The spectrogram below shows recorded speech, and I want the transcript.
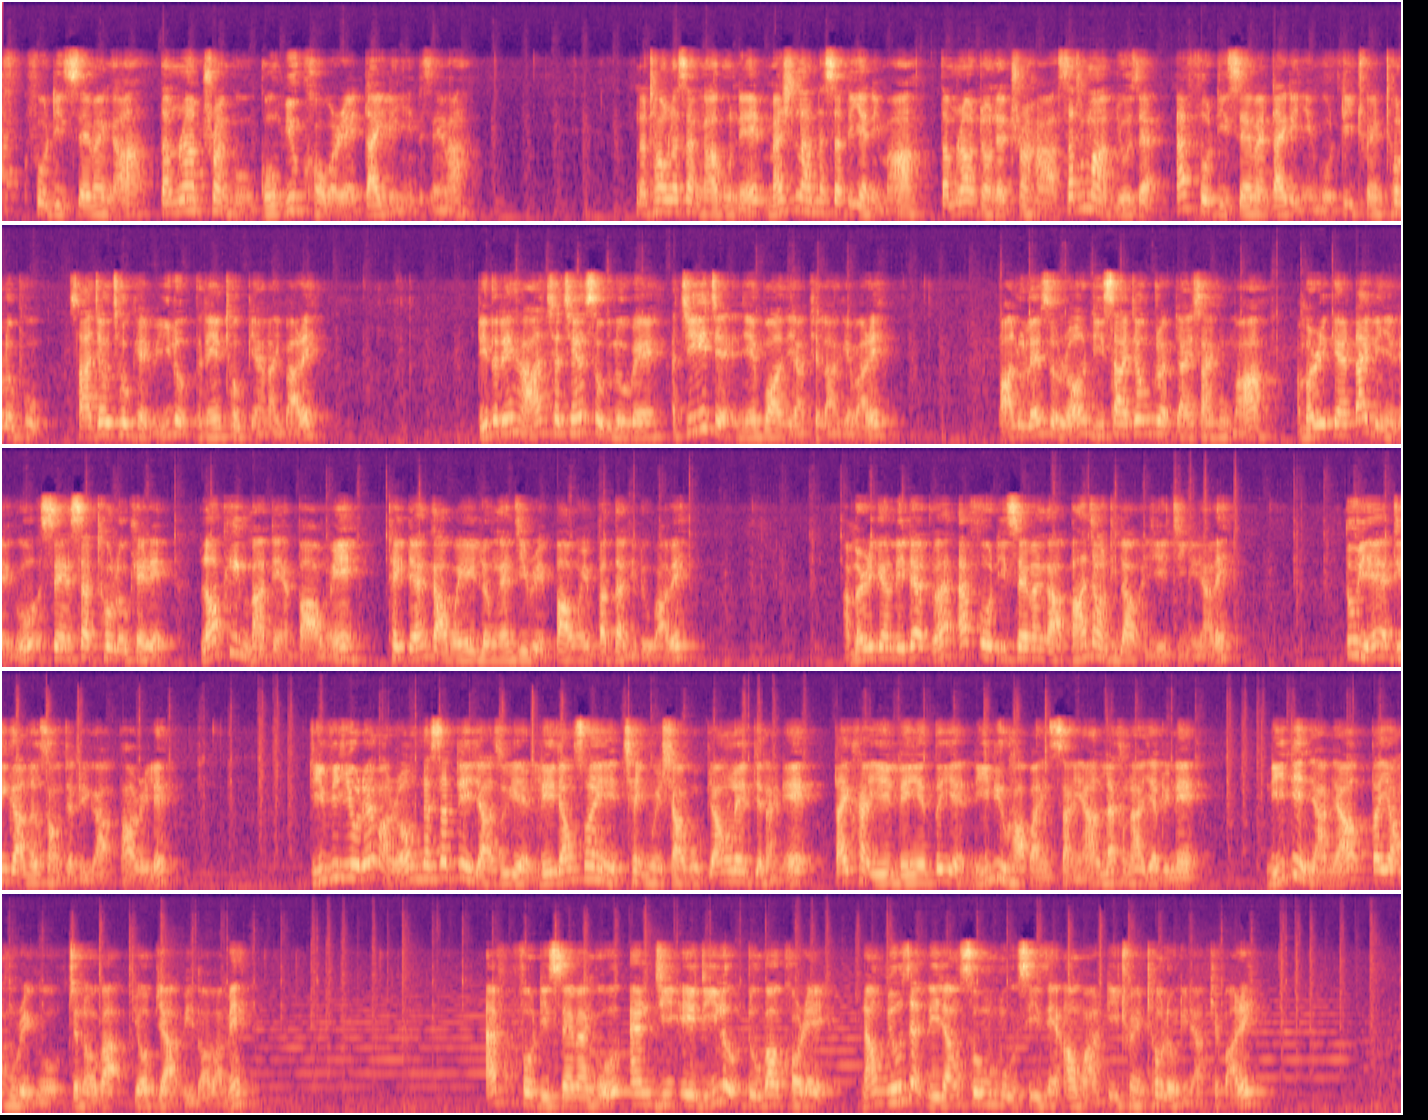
F47 ကသမ္မတ Trump ကိုဂုံပြုခေါ်ဝရတဲ့တိုက်လေယာဉ်တစ်စင်းလား2025ခုနှစ်မတ်လ22ရက်နေ့မှာသမ္မတဒေါ်နယ်ထရန့်ဟာစက်ထမမျိုးဆက် F47 တိုက်လေယာဉ်ကိုတီထွင်ထုတ်လုပ်ဖို့စာချုပ်ချုပ်ခဲ့ပြီလို့သတင်းထုတ်ပြန်လိုက်ပါတယ်။ဒီသတင်းဟာချက်ချင်းဆိုသလိုပဲအကြီးအကျယ်အငင်းပွားစရာဖြစ်လာခဲ့ပါတယ်။ဘာလို့လဲဆိုတော့ဒီစာချုပ်အတွက်ပြိုင်ဆိုင်မှုမှာ American တိုက်လေယာဉ်တွေကိုအစဉ်အဆက်ထုတ်လုပ်ခဲ့တဲ့ Lockheed Martin အပါအဝင်ထိပ်တန်းကာကွယ်ရေးလုပ်ငန်းကြီးတွေပါဝင်ပတ်သက်နေလို့ပါပဲ။ American လေတပ်အတွက် F47 ကဘာကြောင့်ဒီလောက်အရေးကြီးနေတာလဲ။သူ့ရဲ့အဓိကလှုပ်ဆောင်ချက်တွေကဘာတွေလဲဒီဗီဒီယိုထဲမှာတော့21ရာစုရဲ့လေကြောင်းစွမ်းရည်ချိန်ဝင်ရှာကိုပြောင်းလဲပြစ်နိုင်တဲ့တိုက်ခိုက်ရေးလေယာဉ်သစ်ရဲ့နီးဗျူဟာပိုင်းဆိုင်ရာလက္ခဏာရပ်တွေနဲ့နီးပညာမြောက်တက်ရောက်မှုတွေကိုကျွန်တော်ကပြောပြပေးသွားပါမယ် F47 ကို NGAD လို့အတူကောက်ခေါ်တဲ့နောက်မျိုးဆက်လေကြောင်းစိုးမှုမှုအစီအစဉ်အောက်မှာတီထွင်ထုတ်လုပ်နေတာဖြစ်ပါတယ်။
